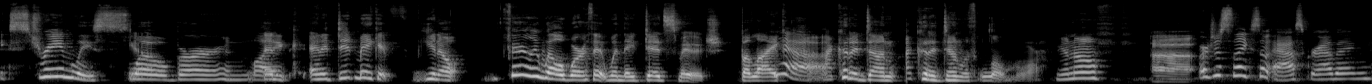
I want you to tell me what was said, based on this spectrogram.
extremely slow burn like and, and it did make it, you know, fairly well worth it when they did smooch. But like, yeah. I could have done, I could have done with a little more. You know. Uh, or just like some ass grabbing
